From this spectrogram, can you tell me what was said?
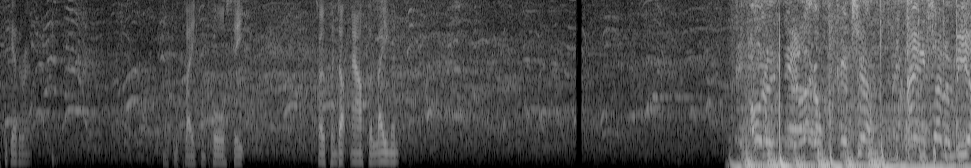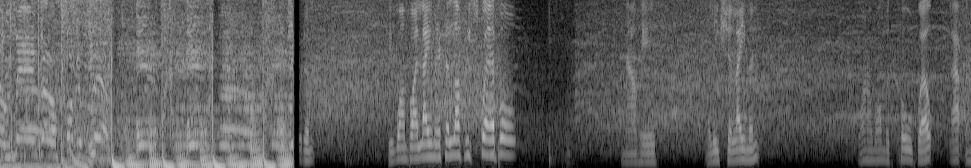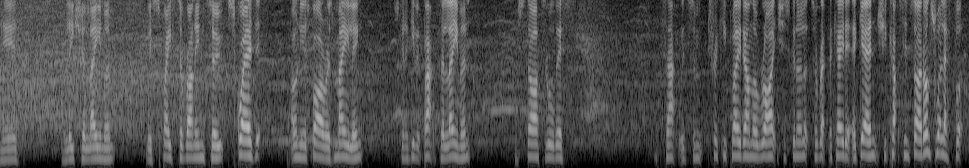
together. Lovely play from Corsie. It's opened up now for tryna be won by Lehmann. It's a lovely square ball. Now here's Alisha Lehmann. One on one with Caldwell. And here's Alisha Lehmann with space to run into. Squares it only as far as Mailing. Just going to give it back to Lehmann. Who started all this attack with some tricky play down the right. She's going to look to replicate it again. She cuts inside onto her left foot.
